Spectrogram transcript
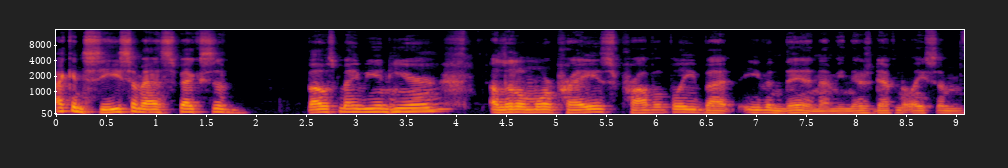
I can see some aspects of both maybe in here. Mhm. A little more praise, probably, but even then, I mean, there's definitely some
